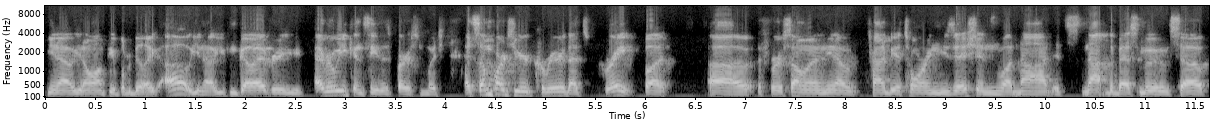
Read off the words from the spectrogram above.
you know, you don't want people to be like, oh, you know, you can go every every week and see this person. Which at some parts of your career, that's great, but uh, for someone you know trying to be a touring musician and whatnot, it's not the best move. So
